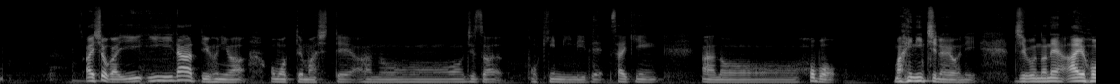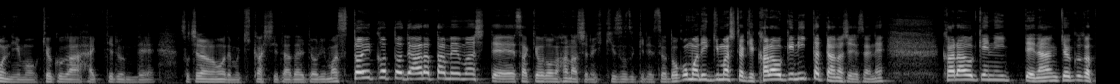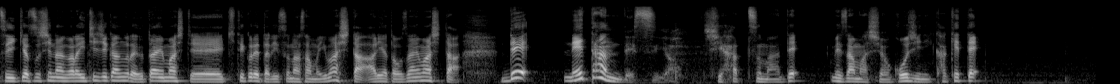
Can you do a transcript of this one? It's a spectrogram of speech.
相性がいいいいなっていうふうには思ってましてあのー、実はお気に入りで最近あのー、ほぼ毎日のように自分のね iPhone にも曲が入ってるんでそちらの方でも聴かせていただいております。ということで改めまして先ほどの話の引き続きですよ。どこまで行きましたっけ？カラオケに行ったって話ですよね。カラオケに行って何曲かツイキャスしながら1時間ぐらい歌いまして来てくれたリスナーさんもいました。ありがとうございました。で寝たんですよ。始発まで。目覚ましを5時にかけて。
